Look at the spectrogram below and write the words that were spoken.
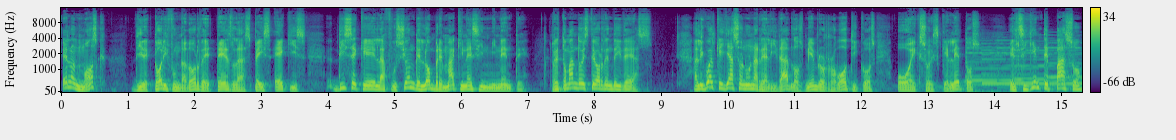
Elon Musk, director y fundador de Tesla SpaceX, dice que la fusión del hombre-máquina es inminente, retomando este orden de ideas. Al igual que ya son una realidad los miembros robóticos o exoesqueletos, el siguiente paso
